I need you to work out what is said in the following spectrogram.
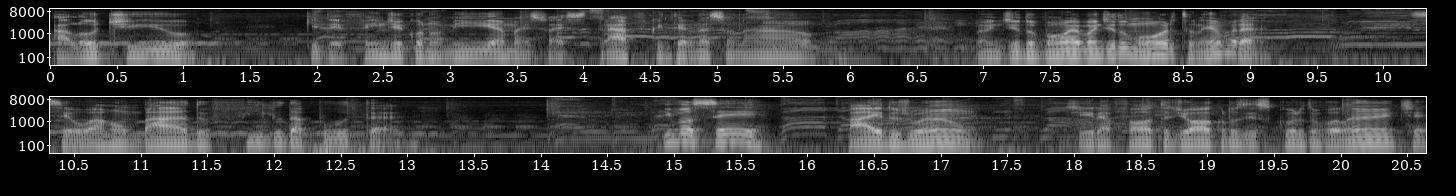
Alô, tio, que defende economia, mas faz tráfico internacional. Bandido bom é bandido morto, lembra? Seu arrombado filho da puta. E você, pai do João, tira foto de óculos escuros no volante.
